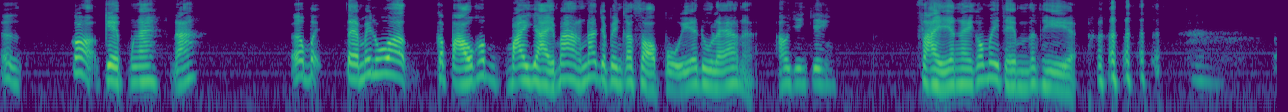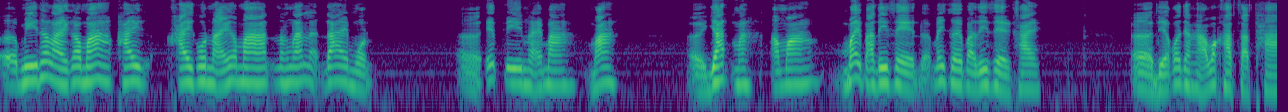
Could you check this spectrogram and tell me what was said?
เออ ก็เก็บไงนะเออไม่แต่ไม่รู้ว่ากระเป๋าเขาใบใหญ่มาก น่าจะเป็นกระสอบปุ๋ยดูแล้วนะ่ะ เอาจริง ๆ ใส่ยังไงก็ไม่เต็มสักทีอะเออมีเท่าไหร่ก็มา ใครใครคนไหนก็มา ทั้งนั้นแหละได้หมด เออเอฟซีไหนมา มาเออยัดมา เอามา ไม่ปฏิเสธ ไม่เคยปฏิเสธใคร เออเดี๋ยวก็จะหาว่าขัดศรัทธา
